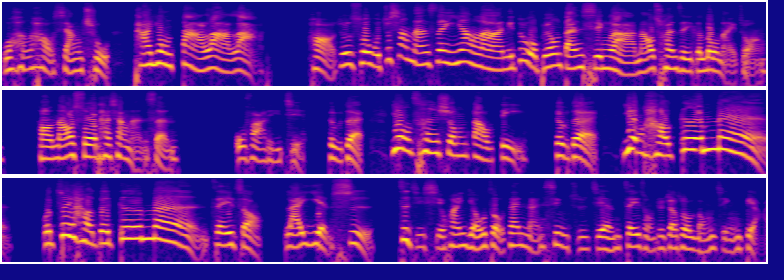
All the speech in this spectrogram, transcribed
我很好相处，他用大辣辣，好，就是说我就像男生一样啦，你对我不用担心啦，然后穿着一个露奶装，好，然后说他像男生，无法理解，对不对？用称兄道弟，对不对？用好哥们。我最好的哥们这一种来掩饰自己喜欢游走在男性之间，这一种就叫做龙井表。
